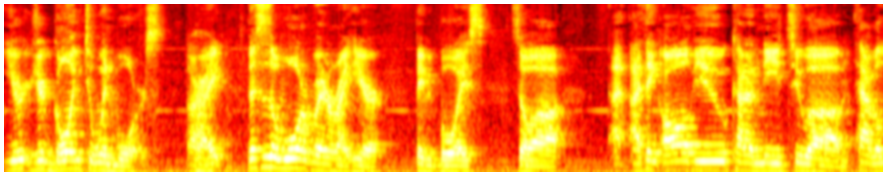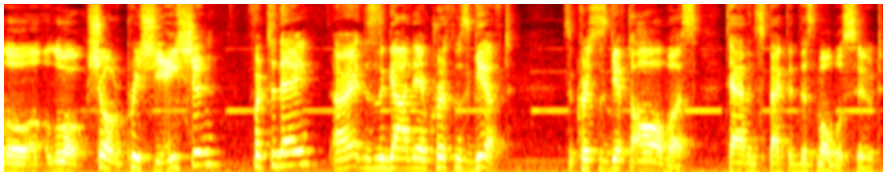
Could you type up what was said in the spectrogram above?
you're you're going to win wars. All right, this is a war winner right here, baby boys. So uh, I, I think all of you kind of need to um, have a little a little show of appreciation for today. All right, this is a goddamn Christmas gift. It's a Christmas gift to all of us to have inspected this mobile suit.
